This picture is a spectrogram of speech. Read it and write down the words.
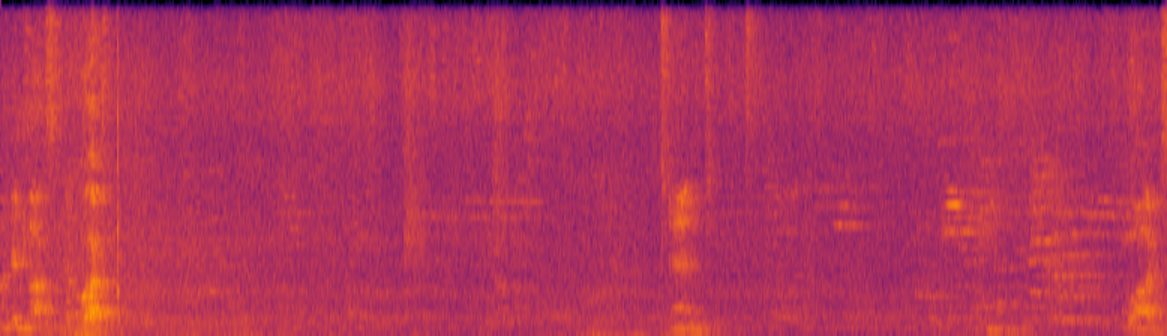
100 lakhs. Convert and words.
